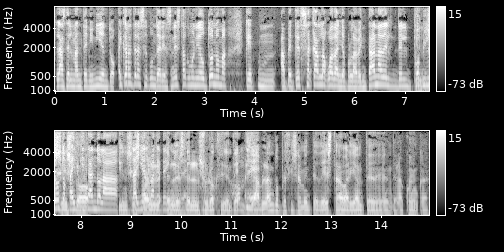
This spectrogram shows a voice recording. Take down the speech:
las del mantenimiento. Hay carreteras secundarias en esta comunidad autónoma que mm, apetece sacar la guadaña por la ventana del, del copiloto para ir quitando la, hierba en- que te en impide. del suroccidente. Hombre. Y hablando precisamente de esta variante de, de la cuenca,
